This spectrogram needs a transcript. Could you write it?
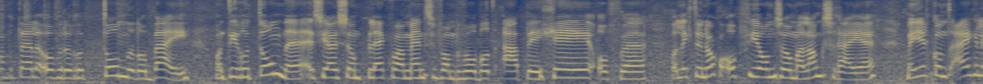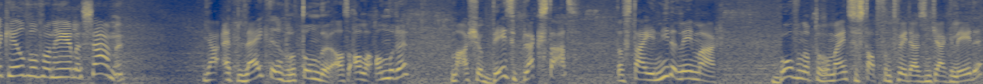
Kan vertellen over de rotonde erbij. Want die rotonde is juist zo'n plek waar mensen van bijvoorbeeld APG of uh, wat ligt er nog, Opvion zomaar langs rijden. Maar hier komt eigenlijk heel veel van Heerlen samen. Ja, het lijkt een rotonde als alle andere. Maar als je op deze plek staat, dan sta je niet alleen maar bovenop de Romeinse stad van 2000 jaar geleden,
